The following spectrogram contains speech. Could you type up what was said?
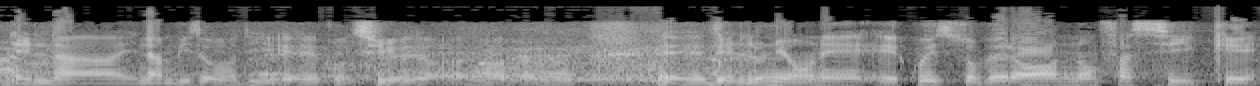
nella, in ambito di eh, Consiglio eh, eh, dell'Unione questo però non fa sì che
